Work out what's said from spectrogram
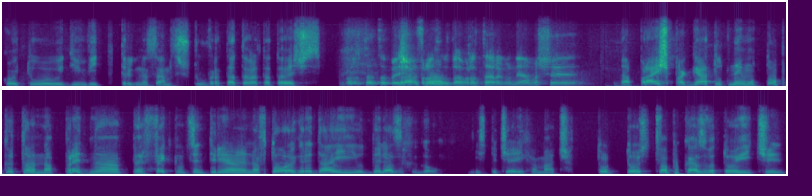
който един вид тръгна сам срещу вратата. Вратата беше Вратата беше Празна. празна, да, вратара го нямаше. Направи шпагат, отнема топката, напредна, перфектно центриране на втора града и отбелязаха гол. И спечелиха матча. То, тоест, това показва той, че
